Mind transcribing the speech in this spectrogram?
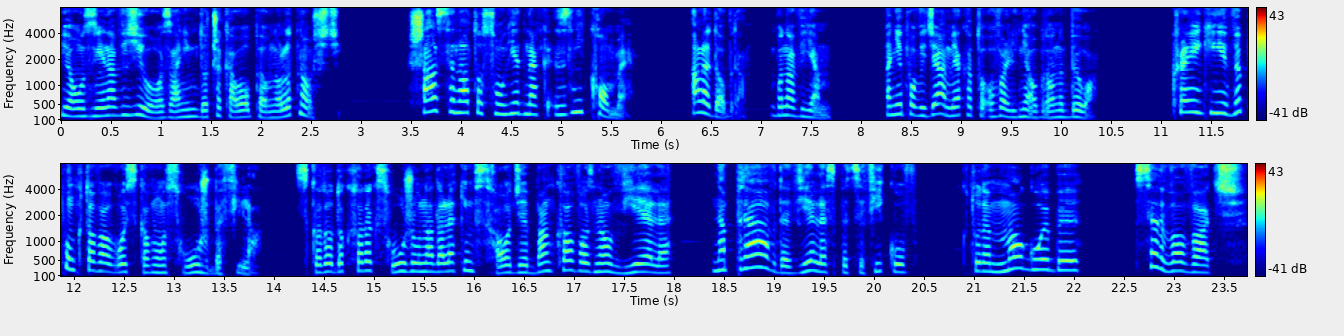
ją znienawidziło, zanim doczekało pełnoletności. Szanse na to są jednak znikome. Ale dobra, bo nawijam. A nie powiedziałam, jaka to owa linia obrony była. Craigie wypunktował wojskową służbę Fila. Skoro doktorek służył na Dalekim Wschodzie, bankowo znał wiele, naprawdę wiele specyfików, które mogłyby serwować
